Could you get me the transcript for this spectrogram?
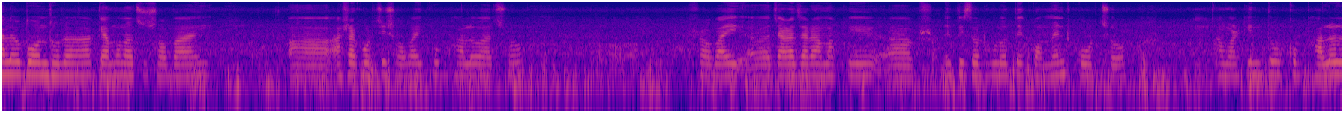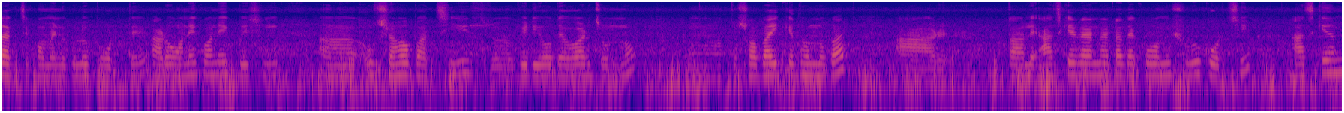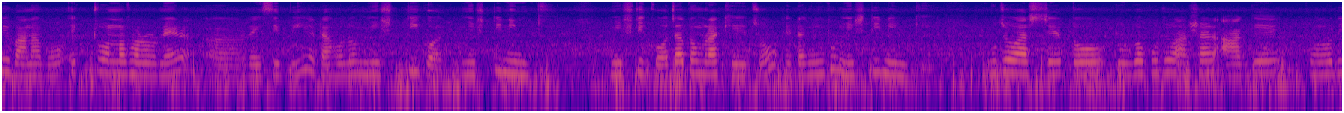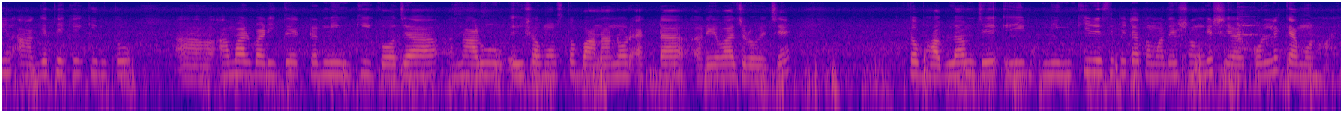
Hello বন্ধুরা, কেমন আছো সবাই? আশা করছি সবাই খুব ভালো আছো। সবাই যারা যারা আমাকে এপিসোডগুলোতে কমেন্ট করছ, আমার কিন্তু খুব ভালো লাগছে কমেন্টগুলো পড়তে। আরও অনেক অনেক বেশি উৎসাহ পাচ্ছি ভিডিও দেওয়ার জন্য। তো সবাইকে ধন্যবাদ। আর তাহলে আজকের রান্নাটা দেখো আমি শুরু করছি। আজকে আমি বানাবো একটু অন্য ধরনের রেসিপি এটা হলো মিষ্টি গজ মিষ্টি নিমকি। মিষ্টি গজা তোমরা খেয়েছো, এটা কিন্তু মিষ্টি নিমকি। পুজো আসছে, তো দুর্গা পুজো আসার আগে, পনেরো দিন আগে থেকে কিন্তু আমার বাড়িতে একটা নিমকি, গজা, নাড়ু এই সমস্ত বানানোর একটা রেওয়াজ রয়েছে। তো ভাবলাম যে এই নিমকি রেসিপিটা তোমাদের সঙ্গে শেয়ার করলে কেমন হয়?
